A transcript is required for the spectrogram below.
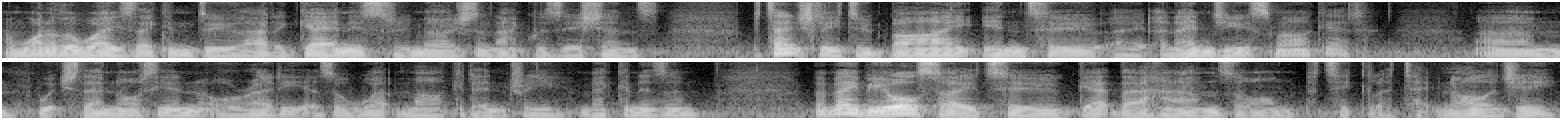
And one of the ways they can do that, again, is through mergers and acquisitions, potentially to buy into a, an end-use market um, which they're not in already as a market entry mechanism, but maybe also to get their hands on particular technology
